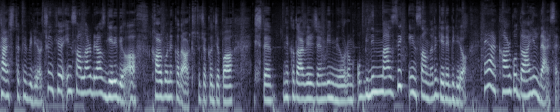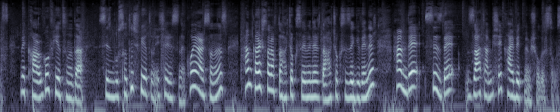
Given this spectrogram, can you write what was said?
ters tepebiliyor. Çünkü insanlar biraz geriliyor. Af kargo ne kadar tutacak acaba? İşte ne kadar vereceğimi bilmiyorum. O bilinmezlik insanları gerebiliyor. Eğer kargo dahil derseniz ve kargo fiyatını da siz bu satış fiyatının içerisine koyarsanız hem karşı taraf daha çok sevinir, daha çok size güvenir hem de siz de zaten bir şey kaybetmemiş olursunuz.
